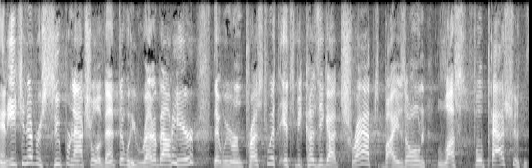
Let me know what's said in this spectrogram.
And each and every supernatural event that we read about here, that we were impressed with, it's because he got trapped by his own lustful passions.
